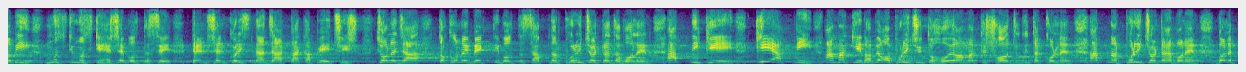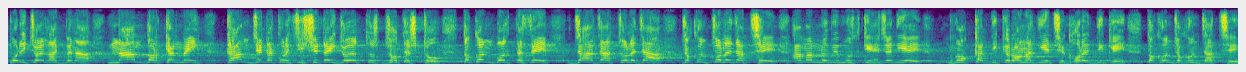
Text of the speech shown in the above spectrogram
নবী মুসকি মুসকি হেসে বলতেছে, টেনশন করিস না, যা টাকা পেয়েছিস, চলে যা। তখন ওই ব্যক্তি বলতেছে, আপনার পরিচয়টা তো বলেন, আপনি কে? কে আপনি? আমাকে এভাবে অপরিচিত হয়ে আমাকে সহযোগিতা করলেন। আপনার পরিচয়টা বলেন। বলে পরিচয় লাগবে না, নাম দরকার নেই, কাম যেটা করেছি সেটাই যথেষ্ট- তখন বলতেছে, যা যা, চলে যা। যখন চলে যাচ্ছে, আমার নবী মুসকি হেসে দিয়ে মক্কার দিকে রওনা দিয়েছে, ঘরের দিকে। তখন যখন যাচ্ছে,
